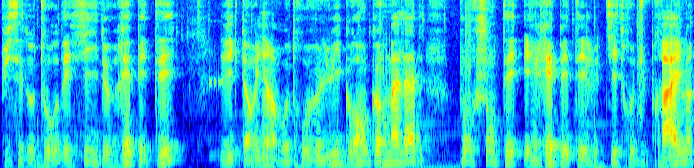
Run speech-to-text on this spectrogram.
puis c'est au tour des filles de répéter. Victorien retrouve lui Grand Corps Malade pour chanter et répéter le titre du Prime.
